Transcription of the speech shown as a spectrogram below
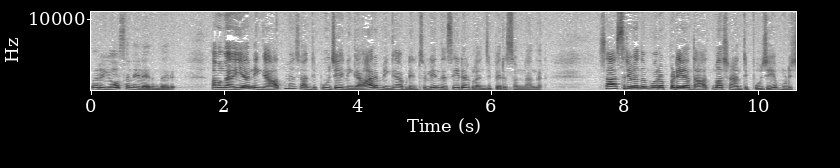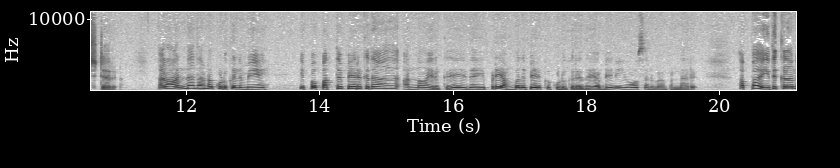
ஒரு யோசனையில் இருந்தார். அவங்க ஐயா நீங்கள் ஆத்ம சாந்தி பூஜையை நீங்கள் ஆரம்பிங்க அப்படின்னு சொல்லி இந்த சீடர்கள் அஞ்சு பேர் சொன்னாங்க. சாஸ்திரி வந்து முறைப்படி அந்த ஆத்மா சாந்தி பூஜையை முடிச்சிட்டாரு. ஆனால் அன்னதானம் கொடுக்கணுமே. இப்போ பத்து பேருக்கு தான் அன்னம் இருக்குது இதை எப்படி ஐம்பது பேருக்கு கொடுக்கறது? அப்படின்னு யோசனை பண்ணார். அப்போ இதுக்கான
